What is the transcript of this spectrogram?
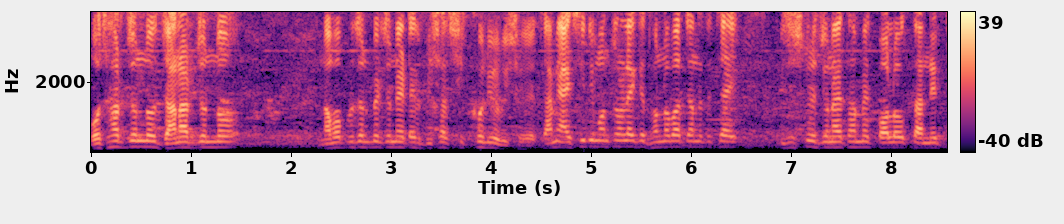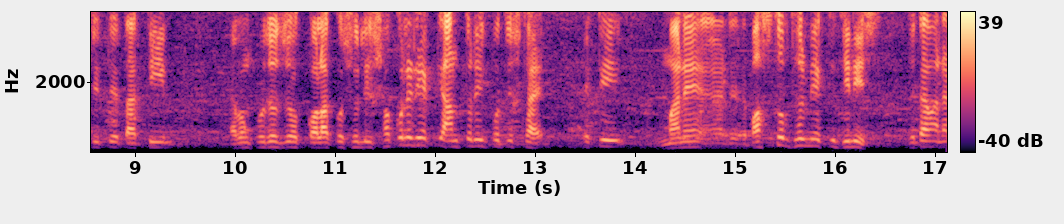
বোঝার জন্য, জানার জন্য, নবপ্রজন্মের জন্য এটা বিশাল শিক্ষণীয় বিষয় হয়েছে। আমি আইসিটি মন্ত্রণালয়কে ধন্যবাদ জানাতে চাই, বিশেষ করে জুনায়দ আহমেদ পলক, তার নেতৃত্বে, তার টিম এবং প্রযোজক কলাকুশলী, সকলেরই একটি আন্তরিক প্রচেষ্টায় একটি মানে বাস্তবধর্মী একটি জিনিস যেটা মানে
